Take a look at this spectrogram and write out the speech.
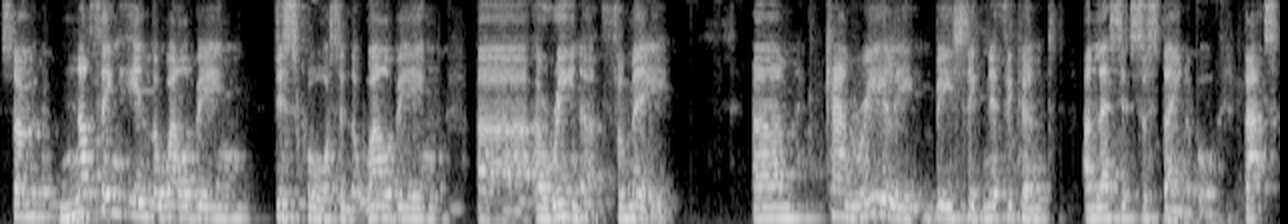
So nothing in the well-being discourse, in the well-being uh, arena for me um, can really be significant unless it's sustainable. That's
